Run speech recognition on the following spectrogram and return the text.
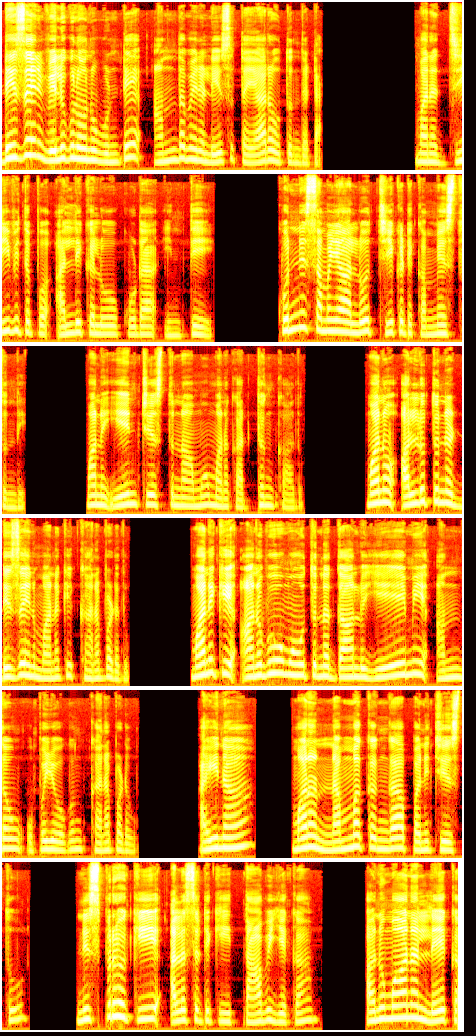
డిజైన్ వెలుగులోనూ ఉంటే అందమైన లేసు తయారవుతుందట. మన జీవితపు అల్లికలో కూడా ఇంతే. కొన్ని సమయాల్లో చీకటి కమ్మేస్తుంది. మనం ఏం చేస్తున్నామో మనకు అర్థం కాదు. మనం అల్లుతున్న డిజైన్ మనకి కనపడదు. మనకి అనుభవమవుతున్న దానిలో ఏమీ అందం ఉపయోగం కనపడవు. అయినా మనం నమ్మకంగా పనిచేస్తూ నిస్పృహకి అలసటికి తావియ్యక అనుమానం లేక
